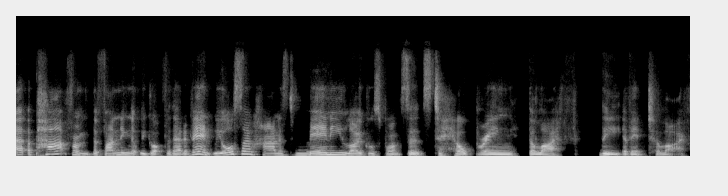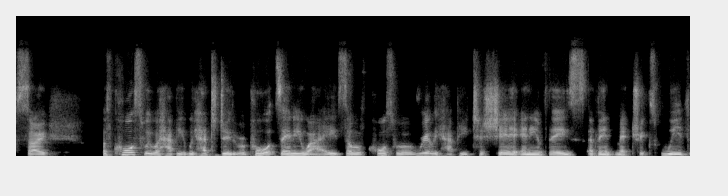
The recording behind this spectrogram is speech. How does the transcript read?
apart from the funding that we got for that event, we also harnessed many local sponsors to help bring the life, the event to life. So of course, we were happy. We had to do the reports anyway. So, of course, we were really happy to share any of these event metrics with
